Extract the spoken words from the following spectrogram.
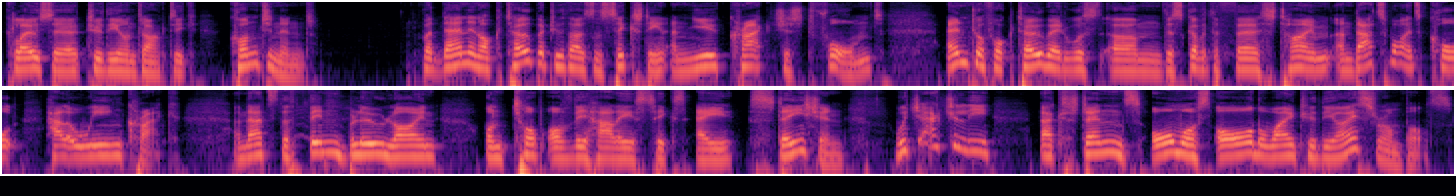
closer to the Antarctic continent. But then in October 2016, a new crack just formed. End of October, it was um, discovered the first time, and that's why it's called Halloween crack. And that's the thin blue line on top of the Halley 6A station, which actually extends almost all the way to the ice rumples.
